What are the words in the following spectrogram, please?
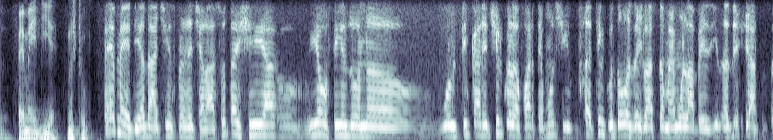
15% pe medie, nu știu. Pe medie, da, 15% și uh, eu fiind un, uh, un tip care circulă foarte mult și plătind cu 20% mai mult la benzină, deja nu se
